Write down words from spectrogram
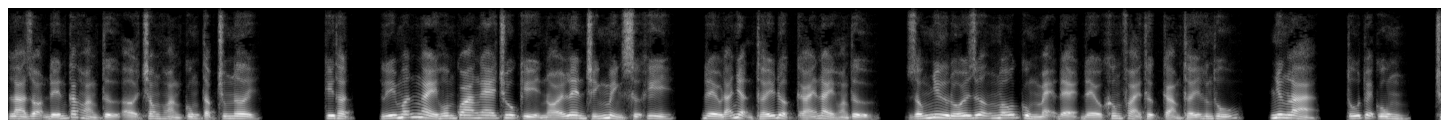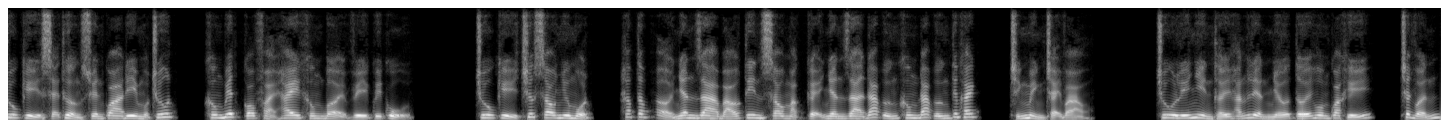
là dọn đến các hoàng tử ở trong hoàng cung tập trung nơi. Kỳ thật, Lý Mẫn ngày hôm qua nghe Chu Kỳ nói lên chính mình sự khi, đều đã nhận thấy được cái này hoàng tử, giống như đối dưỡng mẫu cùng mẹ đẻ đều không phải thực cảm thấy hứng thú, nhưng là, tú tuệ cung, Chu Kỳ sẽ thường xuyên qua đi một chút, không biết có phải hay không bởi vì quy củ. Chu Kỳ trước sau như một, hấp tấp ở nhân gia báo tin sau mặc kệ nhân gia đáp ứng không đáp ứng tiếp khách, chính mình chạy vào. Chu Lý nhìn thấy hắn liền nhớ tới hôm qua khí, chất vấn,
